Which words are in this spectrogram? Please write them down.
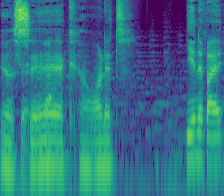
it was Sure, yeah. sick. I want it. Even if I,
